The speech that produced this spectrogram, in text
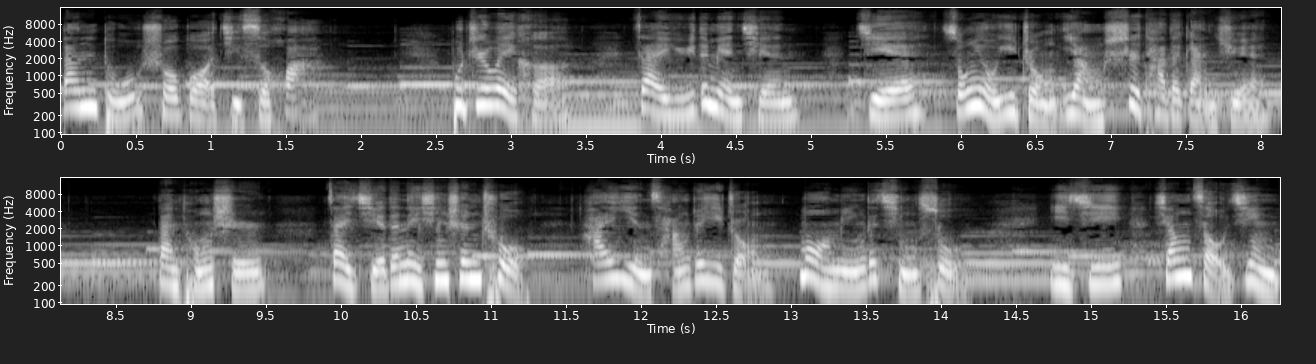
单独说过几次话。不知为何，在鱼的面前，杰总有一种仰视他的感觉。但同时，在杰的内心深处，还隐藏着一种莫名的情愫，以及想走进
